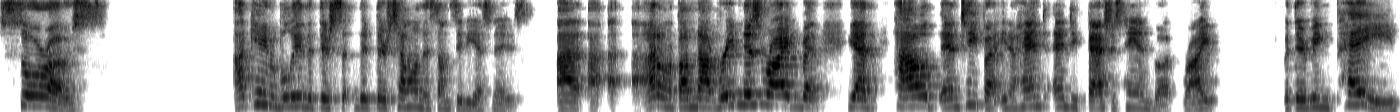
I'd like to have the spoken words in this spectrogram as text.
Soros. I can't even believe that they're, that they're telling this on CBS News. I, I, I don't know if I'm not reading this right, but yeah, how Antifa, you know, hand, anti-fascist handbook, right? But they're being paid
